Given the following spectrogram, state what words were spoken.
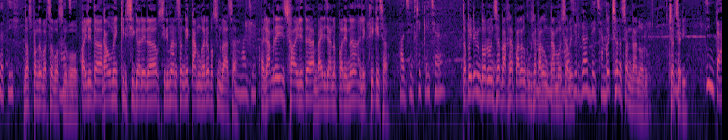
जति दस पन्ध्र वर्ष बस्नुभयो अहिले त गाउँमै कृषि गरेर श्रीमानसँगै काम गरेर बस्नु भएको। छ राम्रै छ अहिले त बाहिर जानु परेन अलिक ठिकै छ हजुर ठिकै छ तपाईँले पनि गर्नुहुन्छ बाख्रा पालन कुखुरा पालन कामहरू सबै गर्दैछौँ कति छन् सन्तानहरू छोरी तिनवटा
